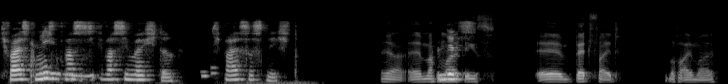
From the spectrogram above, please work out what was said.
Ich weiß nicht, was, sie- was sie möchte. Ich weiß es nicht. Ja, äh, mach mal jetzt- allerdings äh, Badfight. Noch einmal.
